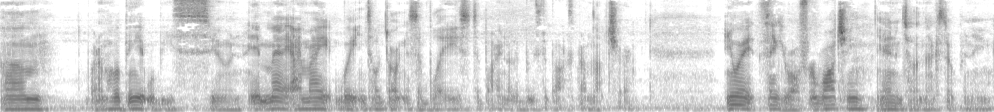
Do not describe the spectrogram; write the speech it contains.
Um, but I'm hoping it will be soon. It may, I might wait until Darkness Ablaze to buy another booster box, but I'm not sure. Anyway, thank you all for watching, and until the next opening.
